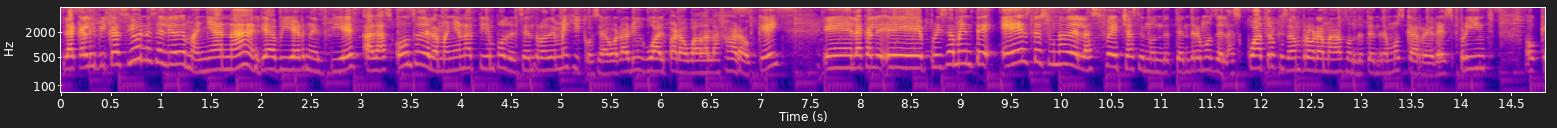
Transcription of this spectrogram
la calificación es el día de mañana, el día viernes 10 a las 11 de la mañana tiempo del centro de México, o sea, horario igual para Guadalajara, ¿ok? Eh, eh, precisamente esta es una de las fechas en donde tendremos de las cuatro que están programadas, donde tendremos carrera sprint, ¿ok?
